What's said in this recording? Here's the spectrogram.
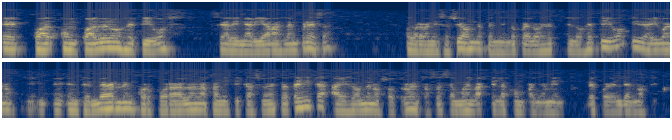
Eh, ¿Con cuál de los objetivos se alinearía más la empresa o la organización, dependiendo del el objetivo? Y de ahí, bueno, entenderlo, incorporarlo en la planificación estratégica, ahí es donde nosotros entonces hacemos el, acompañamiento después del diagnóstico,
